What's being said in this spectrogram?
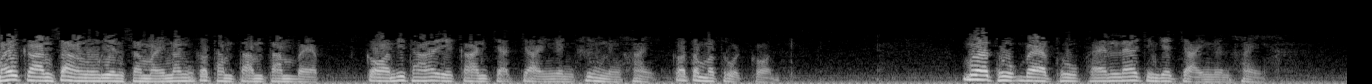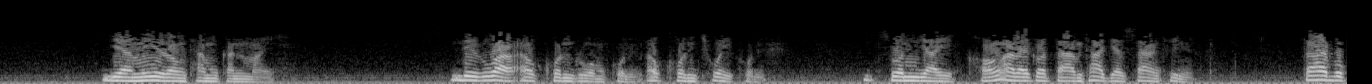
มัยการสร้างโรงเรียนสมัยนั้นก็ทำตามตามแบบ ก่อนที่ทางราชการจะจ่ายเงินครึ่งหนึ่งให้ ก็ต้องมาตรวจก่อน เมื่อถูกแบบถูกแผนแล้วจึงจะจ่ายเงินให้ อย่างนี้ลองทำกันใหม่เรียกว่าเอาคนรวมคน เอาคนช่วยคน ส่วนใหญ่ของอะไรก็ตามถ้าจะสร้างขึ้นถ้าบุค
